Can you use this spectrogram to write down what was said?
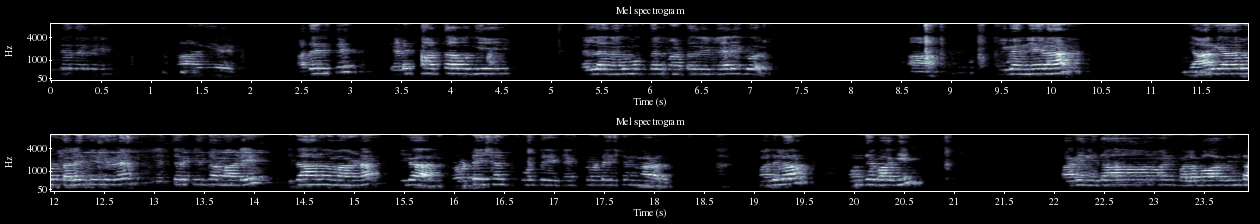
ಭುಜದಲ್ಲಿ. ಹಾಗೆ ಅದೇ ರೀತಿ ಎಡಕ್ ಮಾಡ್ತಾ ಹೋಗಿ, ಎಲ್ಲ ನಗುಮುಖದಲ್ಲಿ ಮಾಡ್ತಾ ವೆರಿ ಗುಡ್ ಹಾ ಈಗ ನೇರ ಯಾರ್ಯಾರು ತಲೆ ತಿರುಗಿದ್ರೆ ಎಚ್ಚರಿಕೆಯಿಂದ ಮಾಡಿ ನಿಧಾನ ಮಾಡೋಣ. ಈಗ ರೊಟೇಷನ್ ಪೂರ್ತಿ ನೆಕ್ಸ್ಟ್ ರೊಟೇಷನ್ ಮಾಡೋದು. ಮೊದಲು ಮುಂದೆ ಬಾಗಿ ಹಾಗೆ ನಿಧಾನವಾಗಿ ಬಲಭಾಗದಿಂದ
